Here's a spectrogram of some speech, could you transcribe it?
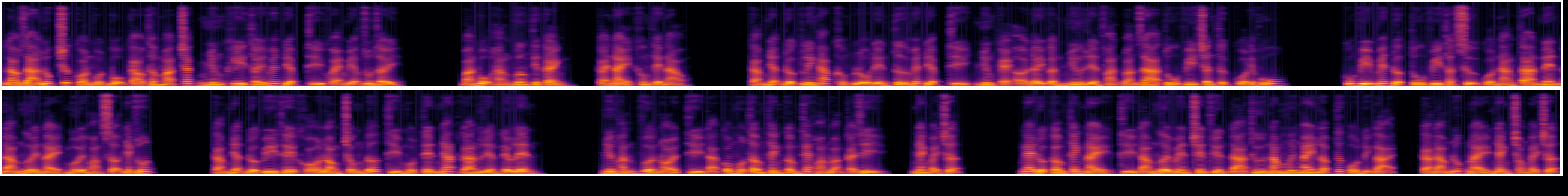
Lao già lúc trước còn một bộ cao thâm mặt chắc nhưng khi thấy huyết điệp thì khỏe miệng run dày bán bộ hàng vương tiến cảnh, cái này không thể nào. Cảm nhận được linh áp khổng lồ đến từ huyết điệp thì nhưng kẻ ở đây gần như liền phán đoán ra tu vi chân thực của điệp vũ. Cũng vì biết được tu vi thật sự của nàng ta nên đám người này mới hoảng sợ nhanh rút. Cảm nhận được uy thế khó lòng chống đỡ thì một tên nhát gan liền kêu lên. Nhưng hắn vừa nói thì đã có một âm thanh gầm thét hoảng loạn cái gì, nhanh bày trận nghe được âm thanh này thì đám người bên trên phiến đá thứ năm mươi ngay lập tức ổn định lại, cả đám lúc này nhanh chóng bày trận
